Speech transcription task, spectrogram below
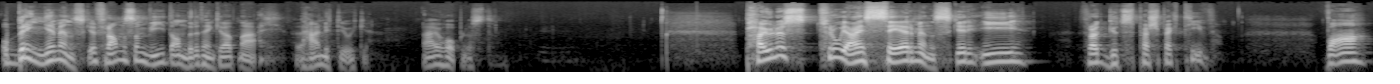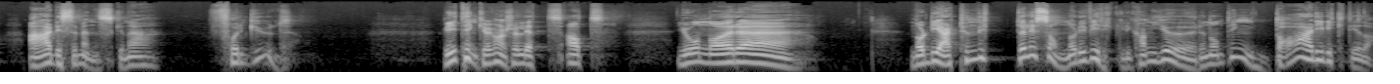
Og bringer mennesker fram som vi andre tenker at nei, det her nytter jo ikke. Det er jo håpløst. Paulus tror jeg ser mennesker i, fra Guds perspektiv. Hva er disse menneskene for Gud? Vi tenker kanskje lett at jo, når, eh, når de er til nytte, liksom, når de virkelig kan gjøre noe, da er de viktige, da.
